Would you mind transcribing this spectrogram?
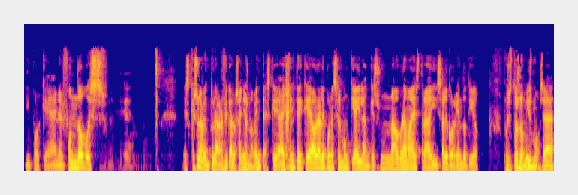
y porque en el fondo, pues, eh, es que es una aventura gráfica de los años 90. Es que hay gente que ahora le pones el Monkey Island, que es una obra maestra, y sale corriendo, tío. Pues esto es lo mismo. O sea,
